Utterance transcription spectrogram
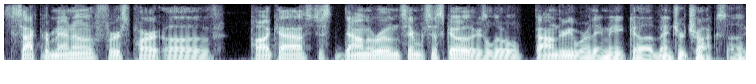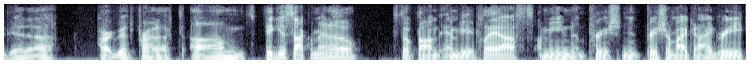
Sacramento, first part of podcast. Just down the road in San Francisco, there's a little foundry where they make uh, Venture Trucks, a good uh hard goods product. Um speaking of Sacramento, stoked on the NBA playoffs. I mean, I'm pretty, pretty sure Mike and I agree.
